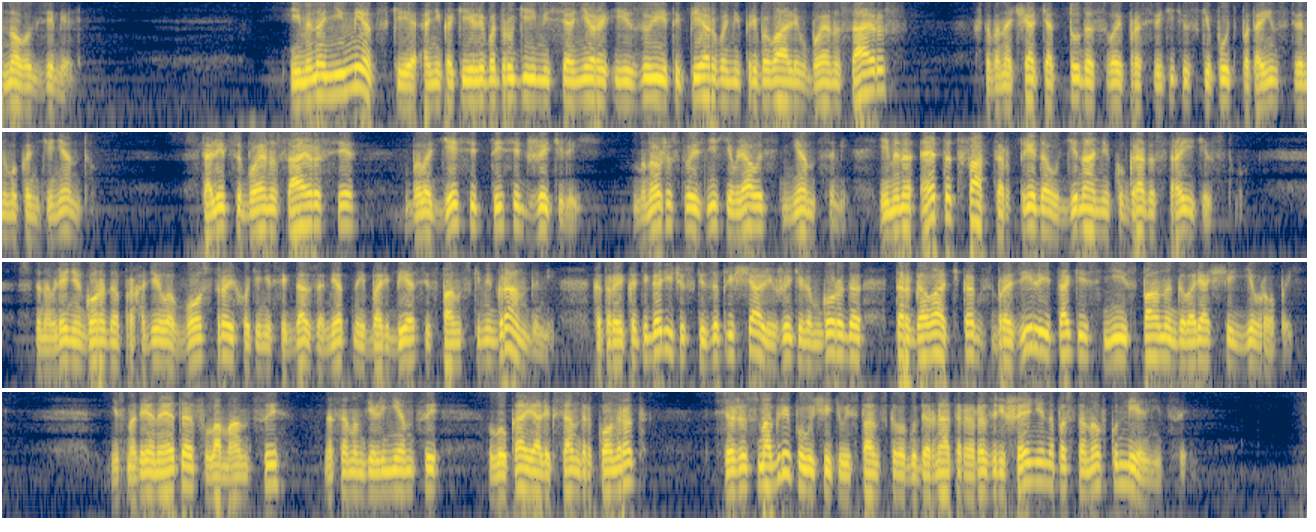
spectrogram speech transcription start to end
новых земель. Именно немецкие, а не какие-либо другие миссионеры и иезуиты первыми прибывали в Буэнос-Айрес, чтобы начать оттуда свой просветительский путь по таинственному континенту. В столице Буэнос-Айресе было 10 тысяч жителей. Множество из них являлось немцами. Именно этот фактор придал динамику градостроительству. Становление города проходило в острой, хоть и не всегда заметной борьбе с испанскими грандами, которые категорически запрещали жителям города торговать как с Бразилией, так и с неиспаноговорящей Европой. Несмотря на это, фламандцы, на самом деле немцы, Лука и Александр Конрад, все же смогли получить у испанского губернатора разрешение на постановку мельницы.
